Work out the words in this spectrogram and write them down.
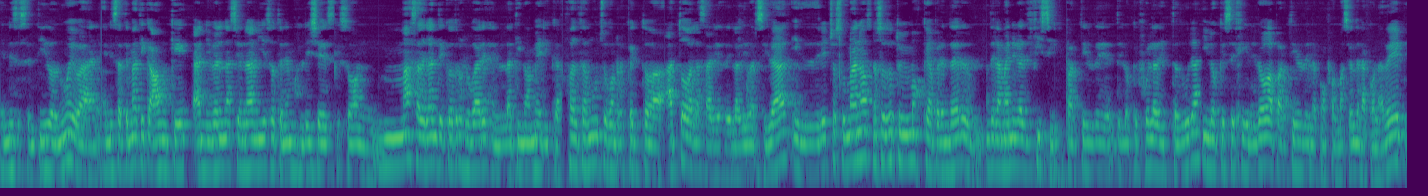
en ese sentido nueva en esa temática, aunque a nivel nacional y eso tenemos leyes que son más adelante que otros lugares en Latinoamérica. Falta mucho con respecto a, todas las áreas de la diversidad y de derechos humanos. Nosotros tuvimos que aprender de la manera difícil a partir de, de lo que fue la dictadura y lo que se generó a partir de la conformación de la CONADEP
